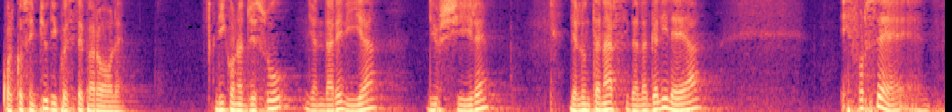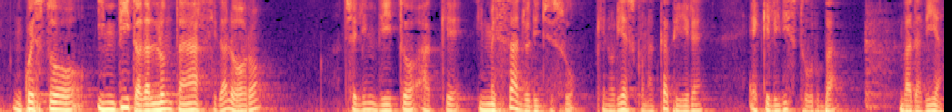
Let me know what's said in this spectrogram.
qualcosa in più di queste parole. Dicono a Gesù di andare via, di uscire, di allontanarsi dalla Galilea e forse in questo invito ad allontanarsi da loro c'è l'invito a che il messaggio di Gesù, che non riescono a capire e che li disturba, vada via.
